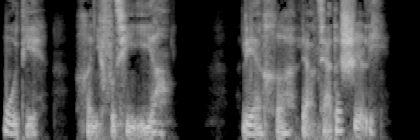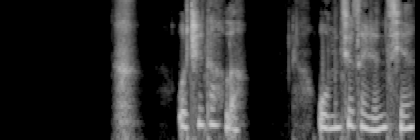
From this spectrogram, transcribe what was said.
目的和你父亲一样，联合两家的势力。我知道了，我们就在人前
